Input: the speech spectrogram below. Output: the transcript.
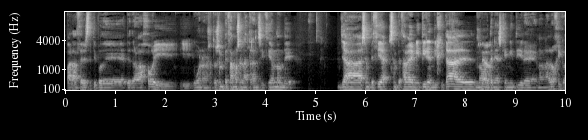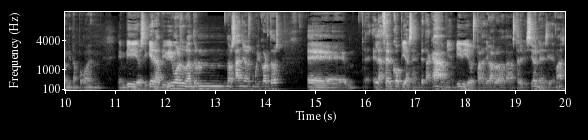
para hacer este tipo de, de trabajo y, y, bueno, nosotros empezamos en la transición donde ya se, empecía- se empezaba a emitir en digital, no Claro. tenías que emitir en analógico ni tampoco en, en vídeo siquiera. Vivimos durante un- unos años muy cortos eh, el hacer copias en Betacam y en vídeos para llevarlo a las televisiones y demás.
